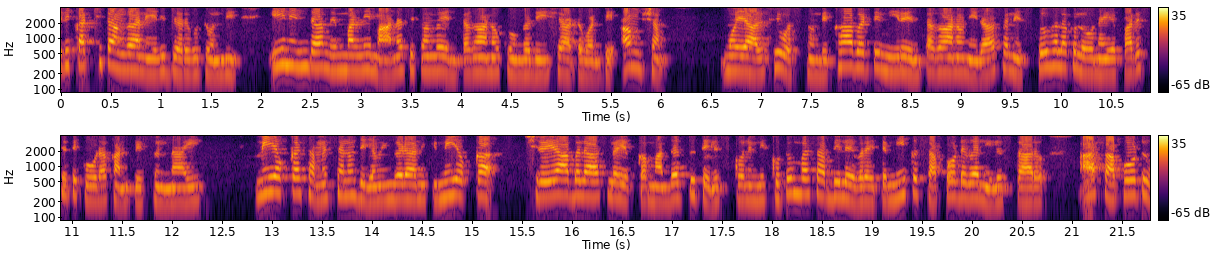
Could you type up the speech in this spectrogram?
ఇది ఖచ్చితంగా అనేది జరుగుతుంది. ఈ నింద మిమ్మల్ని మానసికంగా ఎంతగానో కుంగదీసే అటువంటి అంశం మోయాల్సి వస్తుంది. కాబట్టి మీరు ఎంతగానో నిరాశ నిస్పృహలకు లోనయ్యే పరిస్థితి కూడా కనిపిస్తున్నాయి. మీ యొక్క సమస్యను దిగమింగడానికి మీ యొక్క శ్రేయాభిలాసుల యొక్క మద్దతు తెలుసుకొని మీ కుటుంబ సభ్యులు ఎవరైతే మీకు సపోర్ట్గా నిలుస్తారో ఆ సపోర్టు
